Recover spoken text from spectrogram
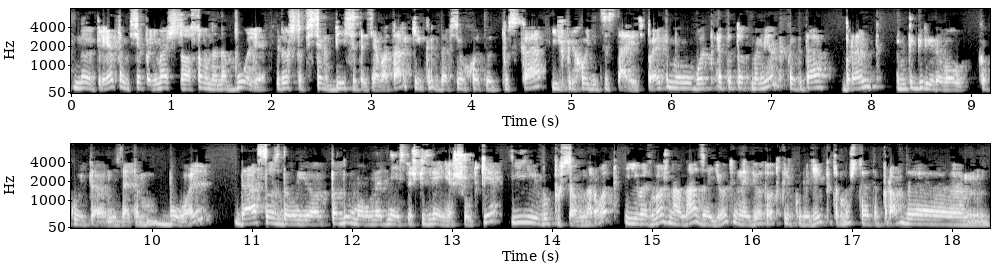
но и при этом все понимают, что она основана на боли. И то, что всех бесит эти аватарки, когда все уходят в отпуска, их приходится ставить. Поэтому вот это тот момент, когда бренд интегрировал какую-то, не знаю, там, боль, да, создал ее, подумал над ней с точки зрения шутки и выпустил в народ. И, возможно, она зайдет и найдет отклик у людей, потому что это, правда,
